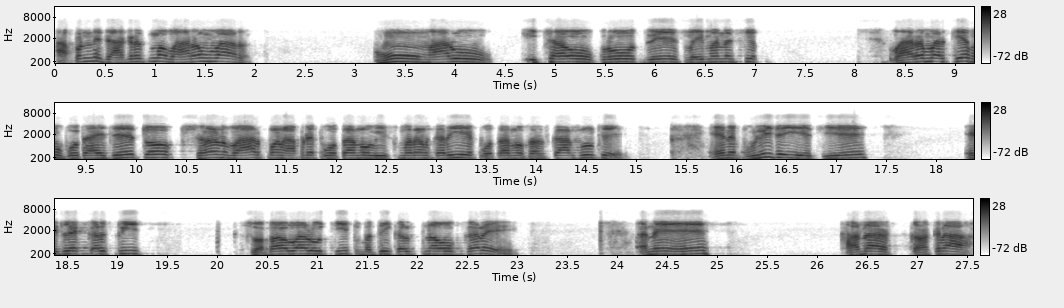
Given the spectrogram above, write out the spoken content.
આપણને જાગ્રતમાં વારંવાર હું, મારું ઈચ્છાઓ, ક્રોધ, દ્વેષ, વૈમનસ્ય વારંવાર કેમ ઊભું થાય છે? તો ક્ષણવાર પણ આપણે પોતાનું વિસ્મરણ કરીએ, પોતાનો સંસ્કાર શું છે? એને ભૂલી જઈએ છીએ. એટલે કલ્પિત સ્વભાવ વાળું ચિત્ત બધી કલ્પનાઓ કરે અને ખાડા, કાંકરા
